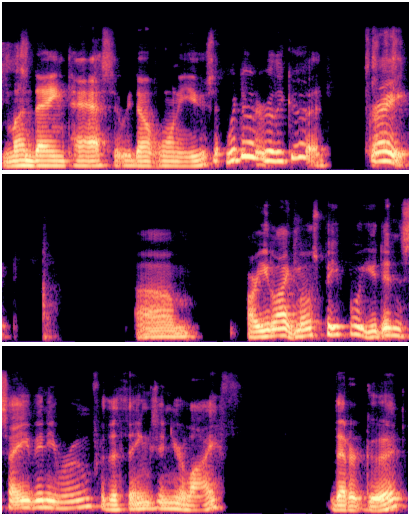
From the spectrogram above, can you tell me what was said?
mundane tasks that we don't want to use. We're doing it really good. Great. Um, are you like most people? You didn't save any room for the things in your life that are good,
